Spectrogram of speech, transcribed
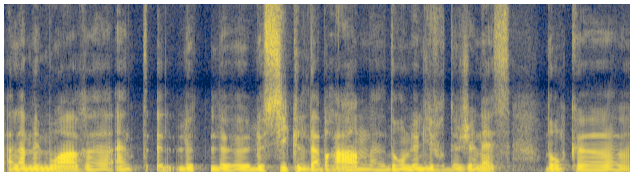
à la mémoire euh, le, le, cycle d'Abraham dans le livre de Genèse. Donc, euh,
